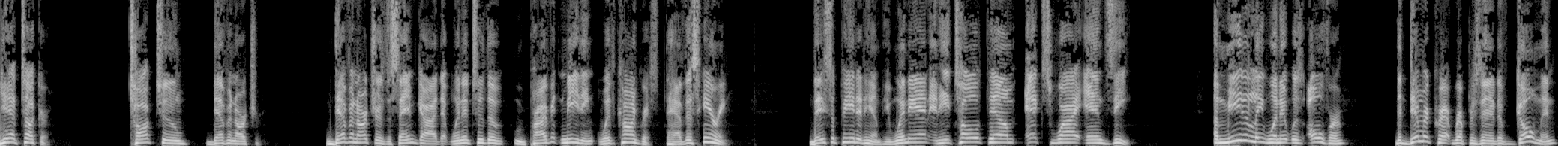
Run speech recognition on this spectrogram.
Yeah, Tucker. Talk to Devon Archer. Devon Archer is the same guy that went into the private meeting with Congress to have this hearing. They subpoenaed him. He went in and he told them X, Y, and Z. Immediately when it was over, the Democrat representative Goldman,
